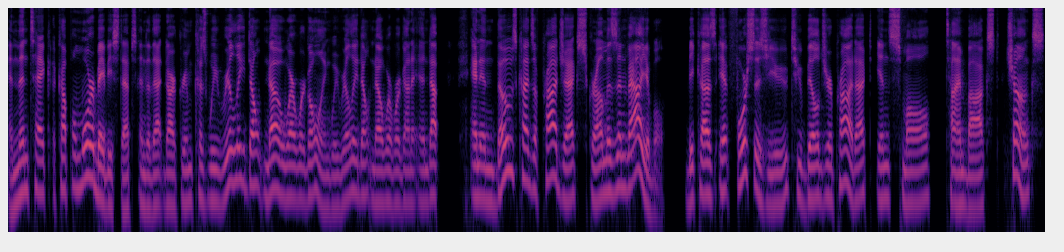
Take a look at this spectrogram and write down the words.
and then take a couple more baby steps into that dark room because we really don't know where we're going. We really don't know where we're going to end up. And in those kinds of projects, Scrum is invaluable because it forces you to build your product in small, time boxed chunks.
